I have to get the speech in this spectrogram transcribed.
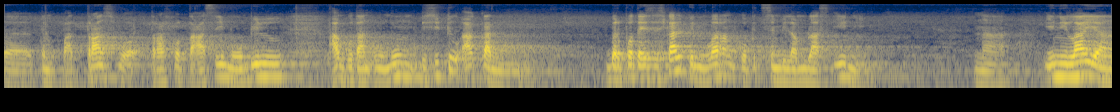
uh, tempat transport transportasi mobil angkutan umum di situ akan berpotensi sekali penularan COVID-19 ini. Nah, inilah yang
